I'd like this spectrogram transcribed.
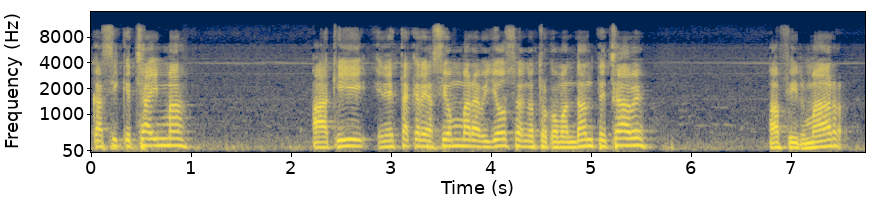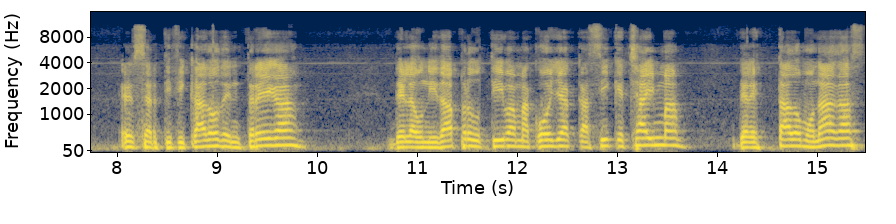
cacique Chaima, aquí en esta creación maravillosa de nuestro comandante Chávez, a firmar el certificado de entrega de la unidad productiva Macoya Cacique Chaima del Estado Monagas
